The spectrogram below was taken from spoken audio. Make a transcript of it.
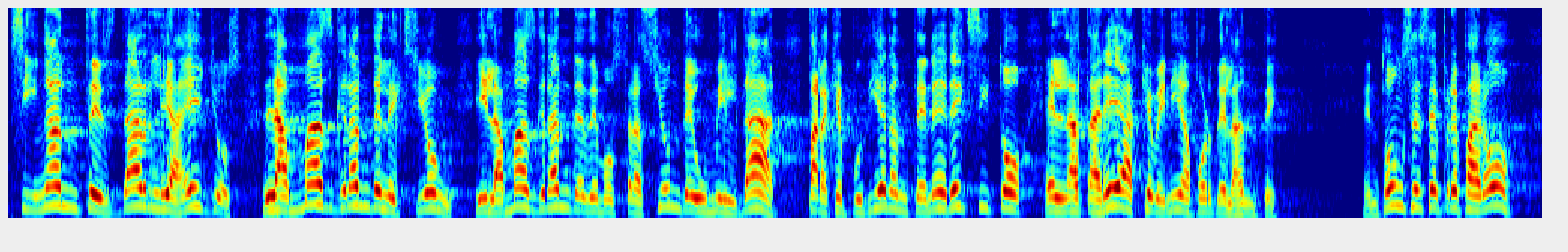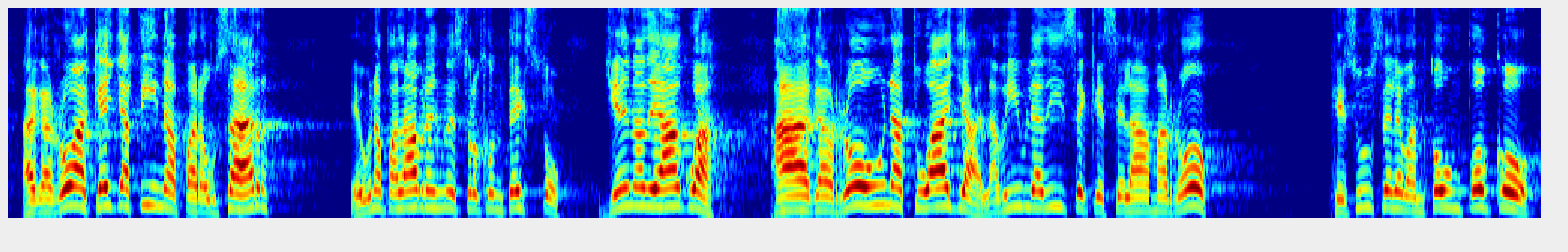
sin antes darle a ellos la más grande lección y la más grande demostración de humildad para que pudieran tener éxito en la tarea que venía por delante. Entonces se preparó, agarró aquella tina para usar, en una palabra en nuestro contexto, llena de agua, agarró una toalla, la Biblia dice que se la amarró. Jesús se levantó un poco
